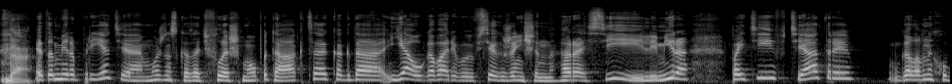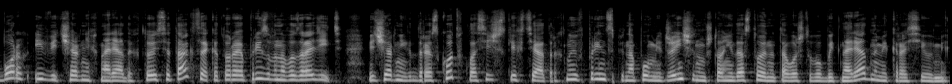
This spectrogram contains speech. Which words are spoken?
да. Это мероприятие, можно сказать, флешмоб, это акция, когда я уговариваю всех женщин России или мира пойти в театры, в головных уборах и в вечерних нарядах. То есть это акция, которая призвана возродить вечерний дресс-код в классических театрах. Ну и, в принципе, напомнить женщинам, что они достойны того, чтобы быть нарядными, красивыми.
